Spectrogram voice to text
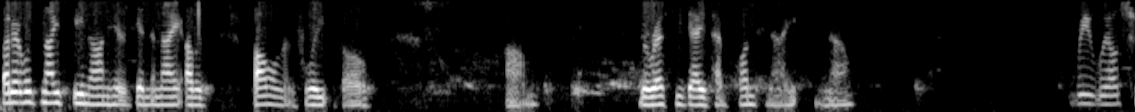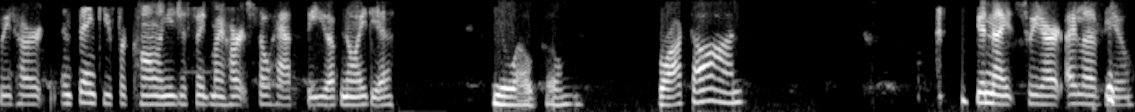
but it was nice being on here again tonight. I was falling asleep, so um, the rest of you guys have fun tonight. You know. We will, sweetheart. And thank you for calling. You just made my heart so happy. You have no idea. You're welcome. Rock on. Good night, sweetheart. I love you.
